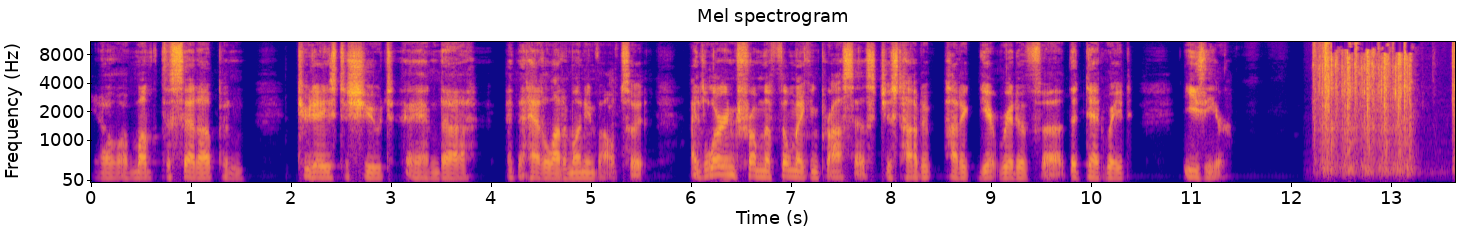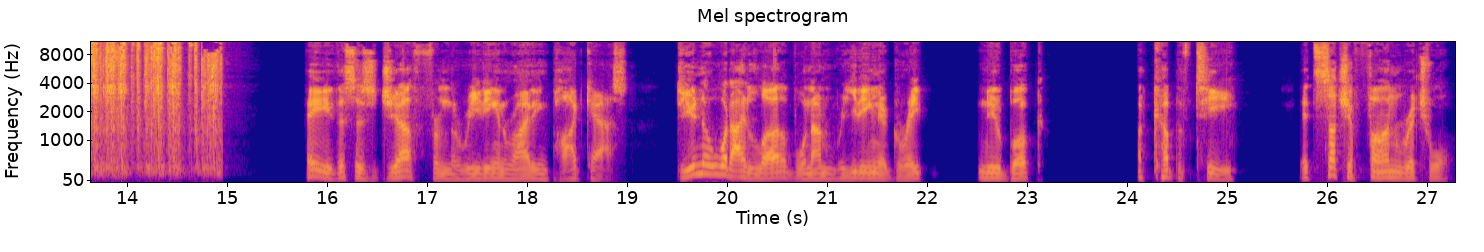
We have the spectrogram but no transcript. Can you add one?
you know, a month to set up and two days to shoot, and, uh, that had a lot of money involved. So it, I learned from the filmmaking process just how to how to get rid of uh, the dead weight easier. Hey, this is Jeff from the Reading and Writing Podcast. Do you know what I love when I'm reading a great new book? A cup of tea. It's such a fun ritual.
